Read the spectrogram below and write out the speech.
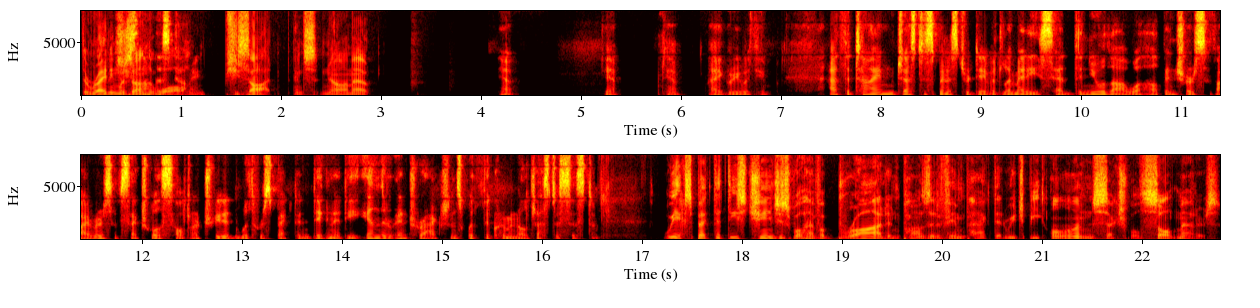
the writing was on the wall. coming. She saw it and said, no, I'm out. Yep. I agree with you. At the time, Justice Minister David Lametti said the new law will help ensure survivors of sexual assault are treated with respect and dignity in their interactions with the criminal justice system. We expect that these changes will have a broad and positive impact that reach beyond sexual assault matters.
